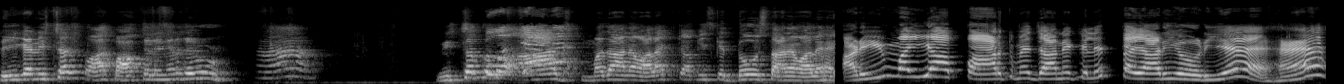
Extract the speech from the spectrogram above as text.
ठीक है निश्चल तो आज पार्क चलेंगे ना ज़रूर। निश्चल को तो आज मज़ा आने वाला है क्योंकि इसके दोस्त आने वाले हैं। अरे मैया पार्क में जाने के लिए तैयारी हो रही है हैं?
